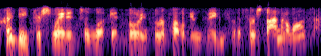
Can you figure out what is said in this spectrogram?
could be persuaded to look at voting for Republicans maybe for the first time in a long time.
